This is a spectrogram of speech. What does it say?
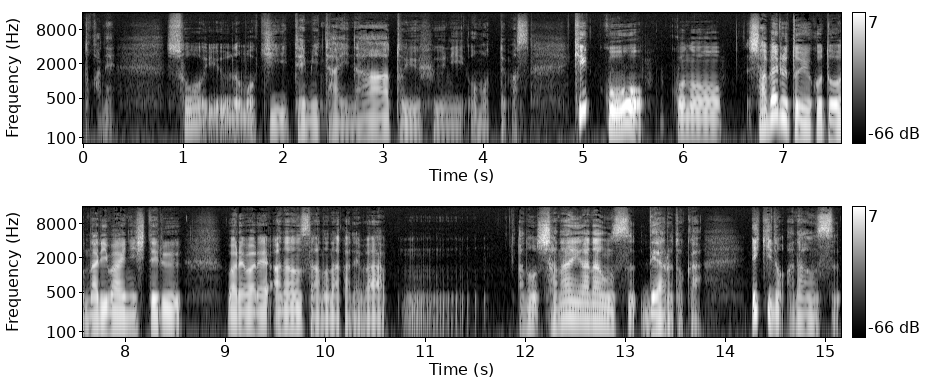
とかねそういうのも聞いてみたいなというふうに思ってます。結構この喋るということをなりわいにしている我々アナウンサーの中では、うん、あの車内アナウンスであるとか駅のアナウンス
